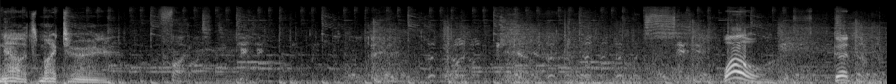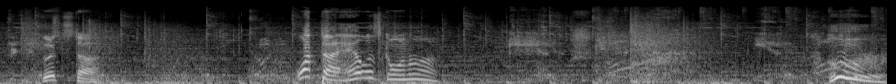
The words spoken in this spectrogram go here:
Now it's my turn. Whoa! Good. Good stuff. What the hell is going on? Whew.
